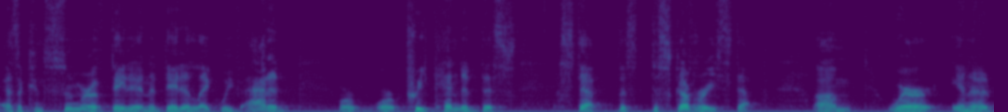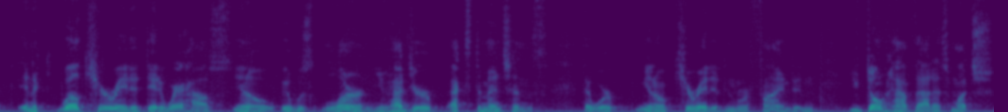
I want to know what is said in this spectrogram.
as a consumer of data in a data lake, we've added or, or prepended this step, this discovery step. Um, where in a in a well curated data warehouse, you know, it was learn. You had your X dimensions that were you know curated and refined, and you don't have that as much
